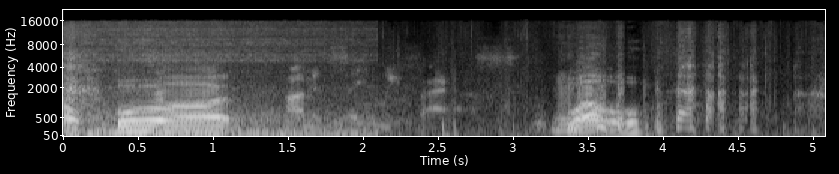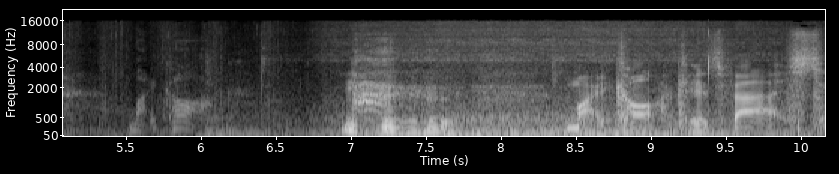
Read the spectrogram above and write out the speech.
Oh, what? I'm insanely fast. Whoa. My cock. My cock is fast.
